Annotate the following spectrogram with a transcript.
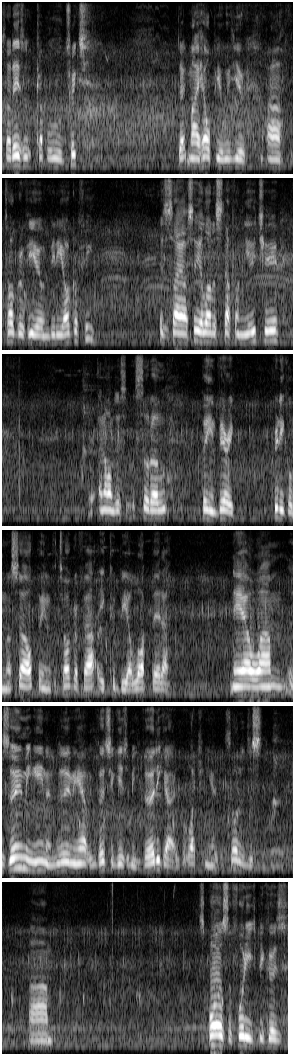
So there's a couple of little tricks that may help you with your uh, photography and videography. As I say, I see a lot of stuff on YouTube and I'm just sort of being very critical myself, being a photographer, it could be a lot better. Now, um, zooming in and zooming out, it virtually gives me vertigo, but watching it, it sort of just um, spoils the footage because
